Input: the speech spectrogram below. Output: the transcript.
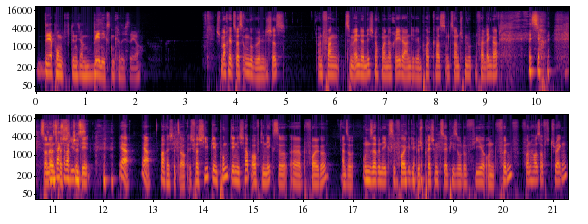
der Punkt, den ich am wenigsten kritisch sehe. Ich mache jetzt was Ungewöhnliches und fange zum Ende nicht nochmal eine Rede an, die den Podcast um 20 Minuten verlängert, so, sondern verschiebe den. Ja, ja, mache ich jetzt auch. Ich verschiebe den Punkt, den ich habe, auf die nächste äh, Folge. Also unsere nächste Folge, die Besprechung zu Episode 4 und 5 von House of the Dragon.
